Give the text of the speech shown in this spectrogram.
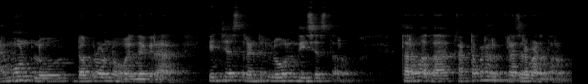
అమౌంట్లు డబ్బులు ఉండవు వాళ్ళ దగ్గర. ఏం చేస్తారంటే లోన్ తీసేస్తారు. తర్వాత కట్టబడాలి ప్రెజర్ పెడతారు.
